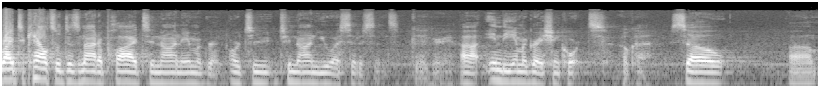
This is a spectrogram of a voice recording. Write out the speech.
Right to counsel does not apply to non-immigrant or to, to non-U.S. citizens grief. uh, in the immigration courts. Okay. So, um,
